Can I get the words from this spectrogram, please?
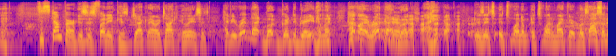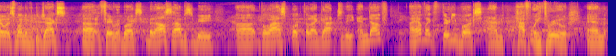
It's a stumper. This is funny because Jack and I were talking earlier. He says, "Have you read that book, Good to Great?" And I went, "Have I read that book?" Because it's it's one of it's one of my favorite books. I also know it's one of Jack's uh, favorite books, but it also happens to be uh, the last book that I got to the end of. I have like 30 books I'm halfway through, and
